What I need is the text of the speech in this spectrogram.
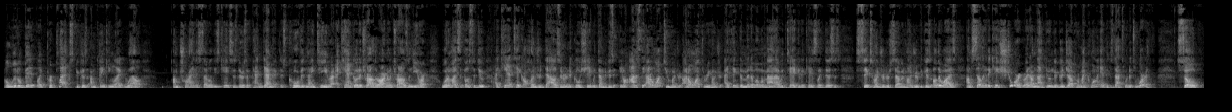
a little bit like perplexed because I'm thinking like, well, I'm trying to settle these cases. There's a pandemic. There's COVID-19, right? I can't go to trial. There are no trials in New York. What am I supposed to do? I can't take a hundred thousand or negotiate with them because, you know, honestly, I don't want 200. I don't want 300. I think the minimum amount I would take in a case like this is 600 or 700 because otherwise I'm selling the case short, right? I'm not doing a good job for my client because that's what it's worth. So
